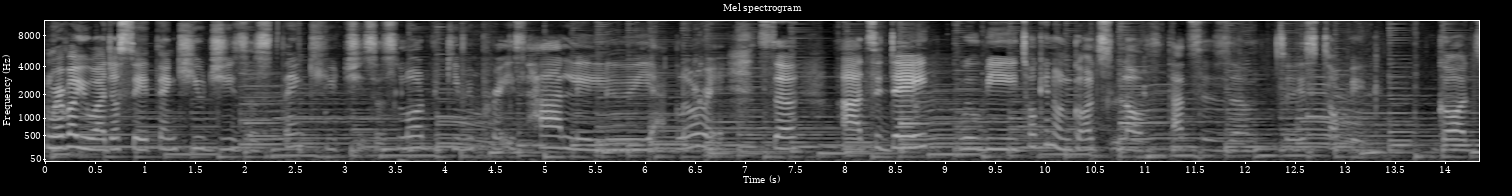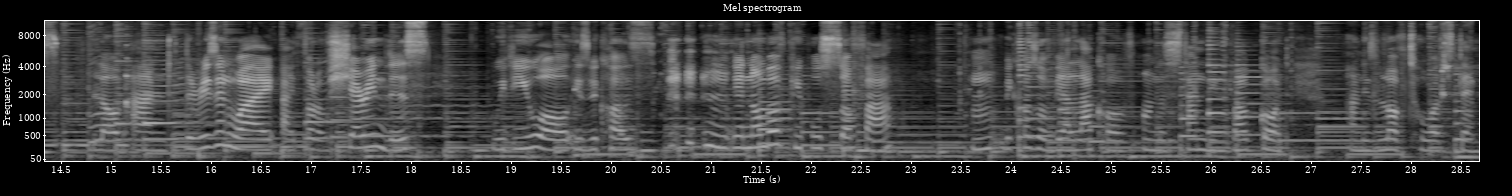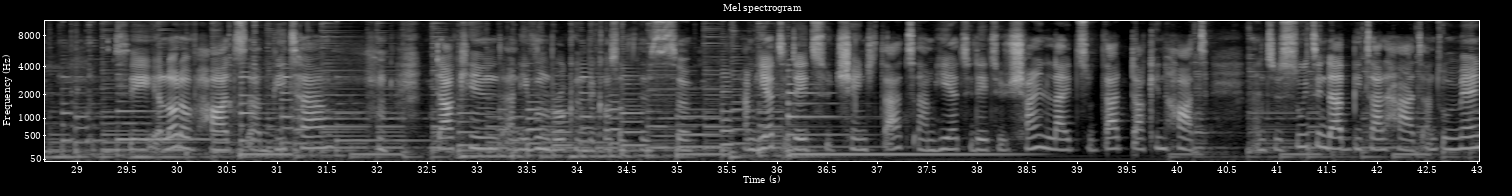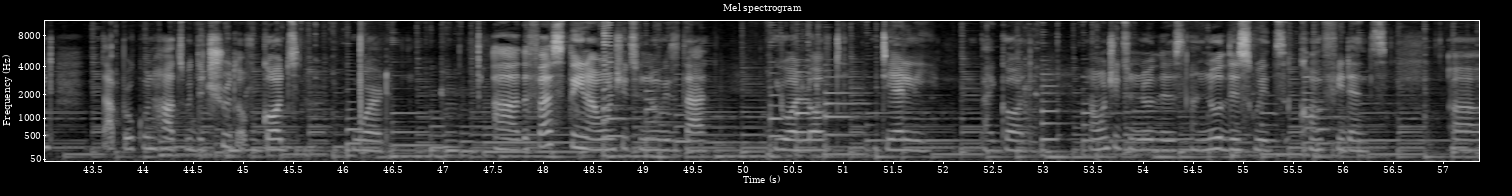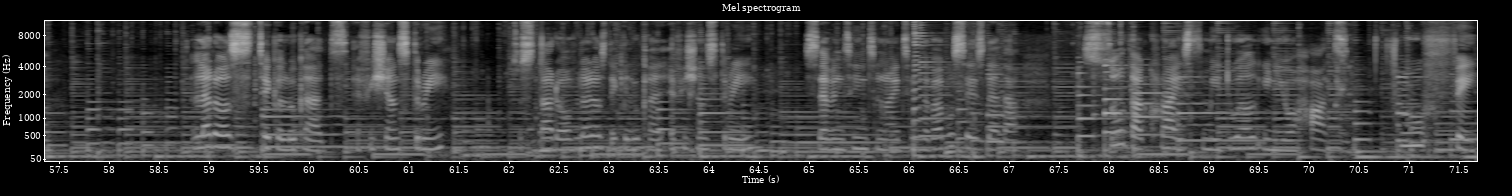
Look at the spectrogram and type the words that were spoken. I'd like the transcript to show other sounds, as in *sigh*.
wherever you are, just say, Thank you, Jesus. Thank you, Jesus. Lord, we give you praise. Hallelujah. Glory. So, uh, today we'll be talking on God's love. That is um, today's topic. God's love. And the reason why I thought of sharing this with you all is because *clears throat* a number of people suffer mm, because of their lack of understanding about God and His love towards them. See, a lot of hearts are bitter, *laughs* darkened, and even broken because of this. So, I'm here today to change that. I'm here today to shine light to that darkened heart and to sweeten that bitter heart and to mend that broken heart with the truth of God's word. Uh, the first thing I want you to know is that you are loved dearly by God. I want you to know this and know this with confidence. Uh, let us take a look at Ephesians 3 to start off. Let us take a look at Ephesians 3 17 to 19. The Bible says that, that so that Christ may dwell in your hearts through faith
